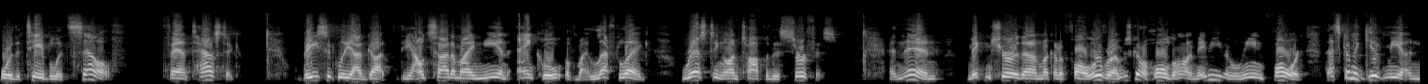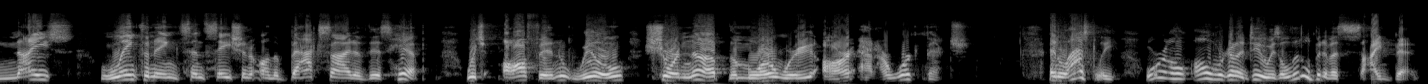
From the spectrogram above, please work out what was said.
or the table itself, fantastic. Basically, I've got the outside of my knee and ankle of my left leg resting on top of this surface. And then making sure that I'm not going to fall over, I'm just going to hold on, maybe even lean forward. That's going to give me a nice lengthening sensation on the backside of this hip which often will shorten up the more we are at our workbench. And lastly, we're all, all we're going to do is a little bit of a side bend.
